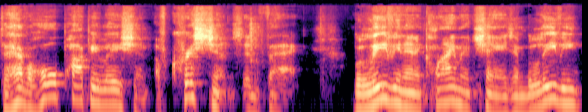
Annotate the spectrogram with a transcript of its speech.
to have a whole population of Christians, in fact, believing in climate change and believing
